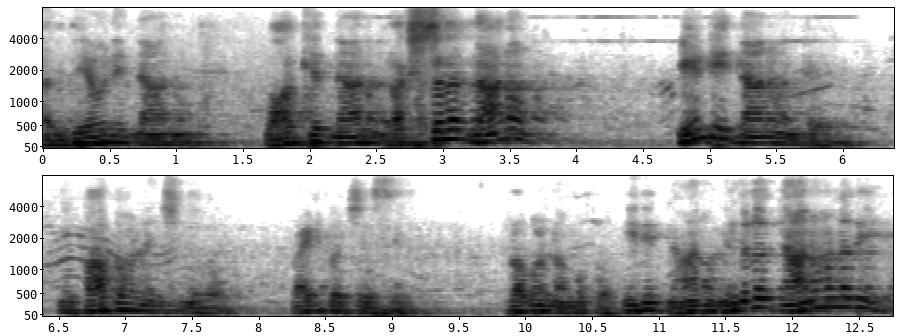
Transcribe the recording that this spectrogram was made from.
అది దేవుని జ్ఞానం వాక్య జ్ఞానం రక్షణ జ్ఞానం. ఏంటి జ్ఞానం అంటే? నీ పాపం నుంచి నువ్వు బయటకు వచ్చేసి ప్రభుని నమ్ముకో. ఇది జ్ఞానం. ఇందులో జ్ఞానం ఉన్నది.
